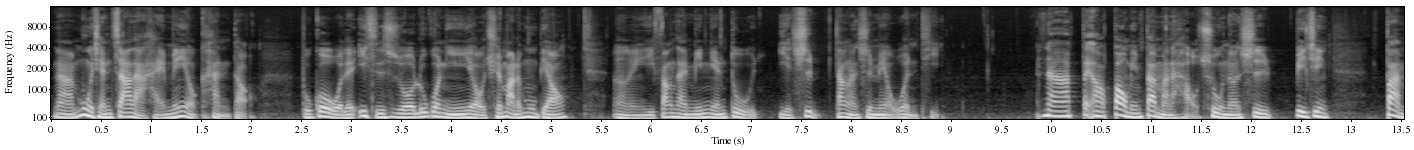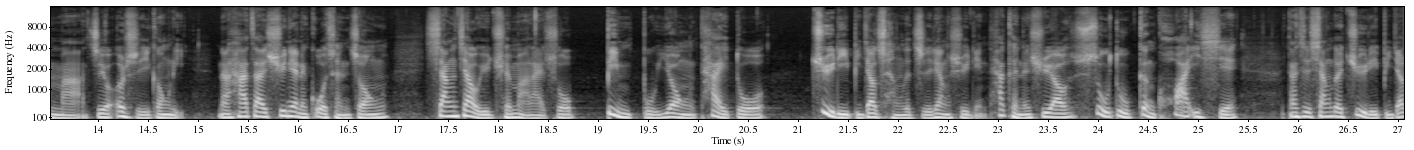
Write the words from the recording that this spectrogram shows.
那目前渣打还没有看到，不过我的意思是说，如果你有全马的目标，嗯，你放在明年度也是，当然是没有问题。那报报名半马的好处呢，是毕竟半马只有二十一公里，那他在训练的过程中，相较于全马来说，并不用太多距离比较长的质量训练，他可能需要速度更快一些，但是相对距离比较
